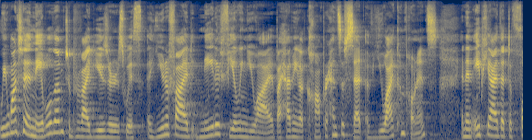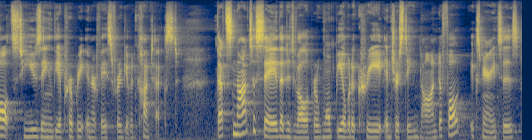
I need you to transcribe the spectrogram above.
we want to enable them to provide users with a unified native feeling UI by having a comprehensive set of UI components and an API that defaults to using the appropriate interface for a given context. That's not to say that a developer won't be able to create interesting non-default experiences,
